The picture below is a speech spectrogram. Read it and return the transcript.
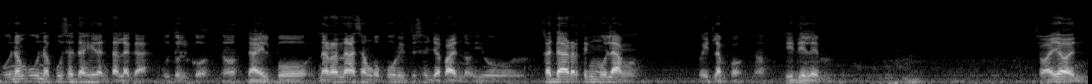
Unang-una po sa dahilan talaga, utol ko. No? Dahil po naranasan ko po rito sa Japan no? yung kadarating mo lang. Wait lang po. No? Didilim. So ayun,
